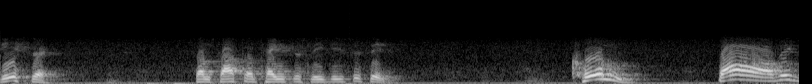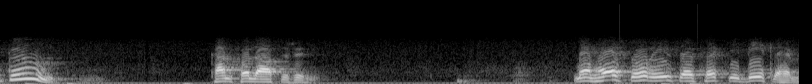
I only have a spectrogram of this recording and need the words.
disse som satt og tenkte slik i sitt sinn. Kun bare Gud kan forlate synd. Men her står en som er født i Betlehem,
